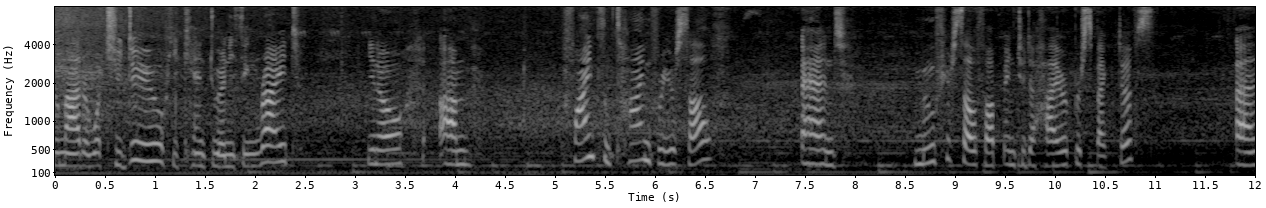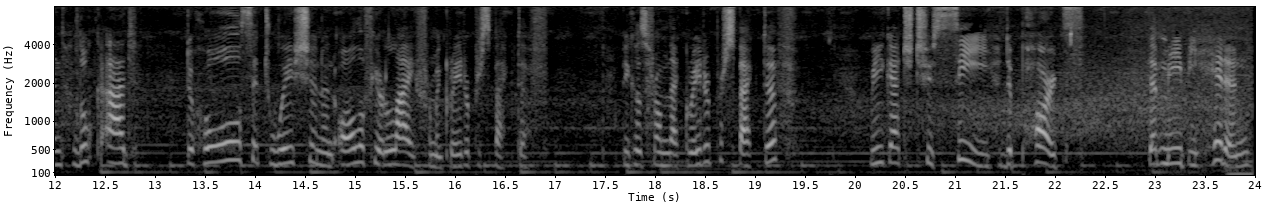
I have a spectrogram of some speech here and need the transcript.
No matter what you do, you can't do anything right. You know, um, find some time for yourself and move yourself up into the higher perspectives and look at the whole situation and all of your life from a greater perspective. Because from that greater perspective, we get to see the parts that may be hidden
